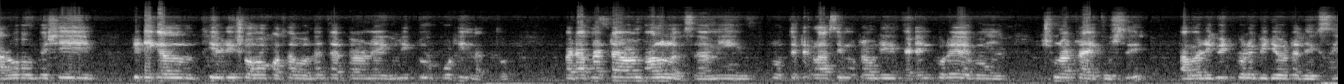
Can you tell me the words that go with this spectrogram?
আরও বেশি ক্রিটিক্যাল থিওরি সহ কথা বলে যার কারণে এগুলি একটু কঠিন লাগতো। বাট আপনারটা আমার ভালো লাগছে। আমি প্রত্যেকটা ক্লাসই মোটামুটি অ্যাটেন্ড করে এবং শোনা ট্রাই করছি। আবার রিপিট করে ভিডিওটা দেখছি।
